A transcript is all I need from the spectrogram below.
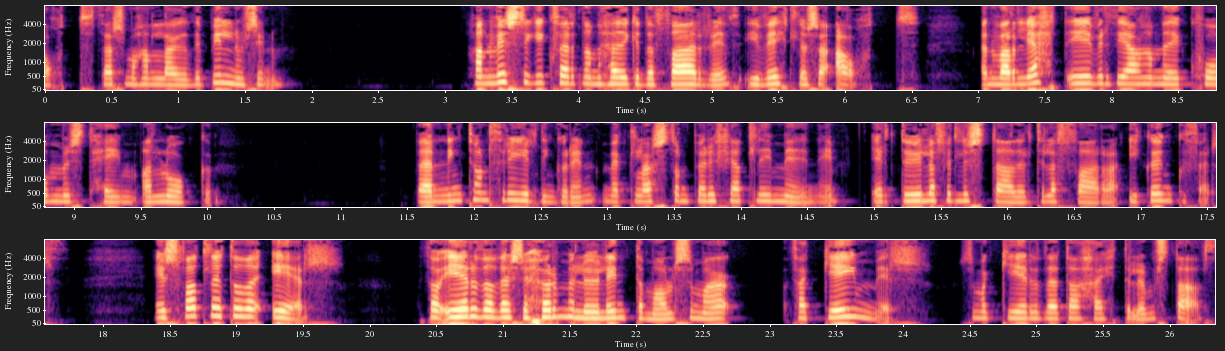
átt þar sem hann lagði bílnum sínum. Hann vissi ekki hvernig hann hefði getað farið í vittlösa átt en var létt yfir því að hann hefði komist heim að lokum. Bennington þrýrningurinn með Glastonbury fjalli í miðinni er dulafullu staður til að fara í gönguferð. Eins fallet og það er, þá eru það þessi hörmulegu leyndamál sem að það geymir sem að gera þetta hættilegum stað.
